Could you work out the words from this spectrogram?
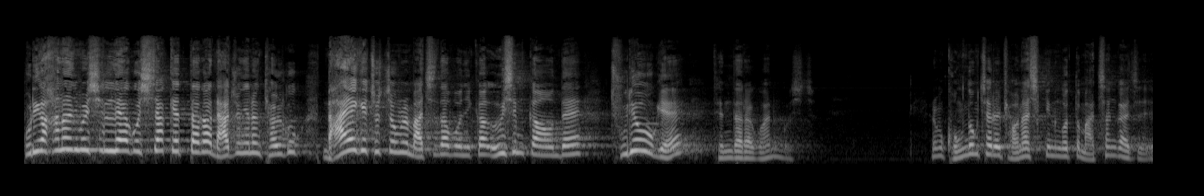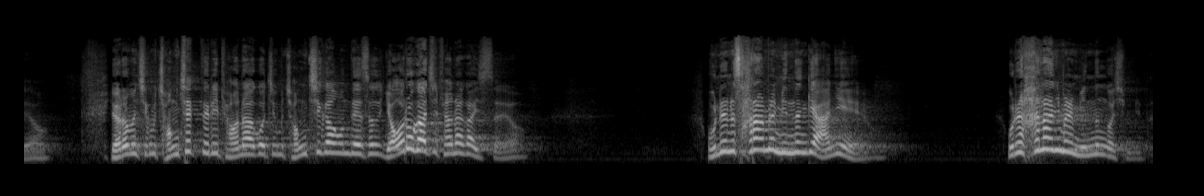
우리가 하나님을 신뢰하고 시작했다가 나중에는 결국 나에게 초점을 맞추다 보니까 의심 가운데 두려우게 된다라고 하는 것이죠. 여러분 공동체를 변화시키는 것도 마찬가지예요. 여러분 지금 정책들이 변하고 지금 정치 가운데서 여러 가지 변화가 있어요. 우리는 사람을 믿는 게 아니에요. 우리는 하나님을 믿는 것입니다.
